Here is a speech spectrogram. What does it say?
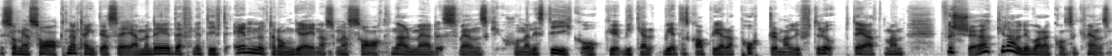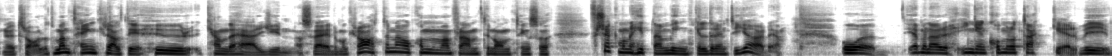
som jag saknar, tänkte jag säga. Men det är definitivt en av de grejerna som jag saknar med svensk journalistik och vilka vetenskapliga rapporter man lyfter upp. Det är att man försöker aldrig vara konsekvensneutral. Man tänker alltid, hur kan det här gynna Sverigedemokraterna? Och kommer man fram till någonting så försöker man hitta en vinkel där det inte gör det. Och jag menar, ingen kommer att tacka er. Vi,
